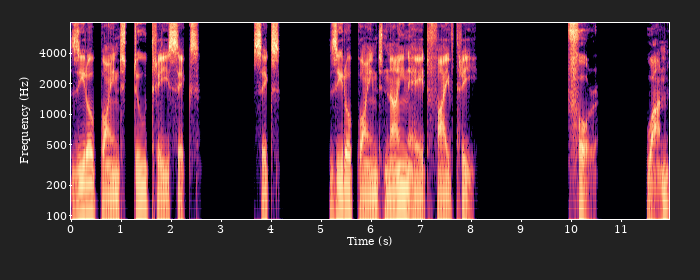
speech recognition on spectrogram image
0.236 6 0.9853 4 1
